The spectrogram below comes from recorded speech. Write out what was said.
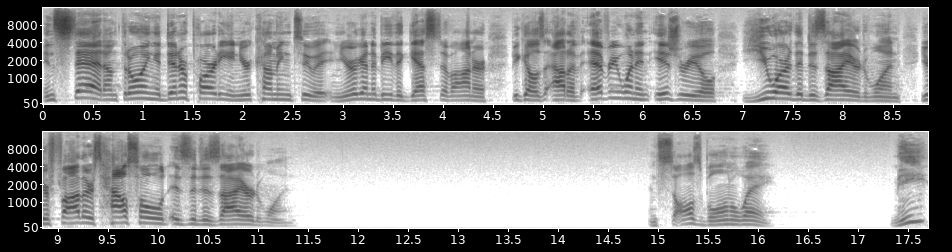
Instead, I'm throwing a dinner party and you're coming to it, and you're going to be the guest of honor because out of everyone in Israel, you are the desired one. Your father's household is the desired one. And Saul's blown away. Me?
